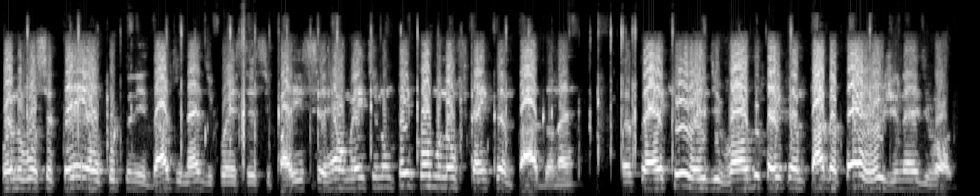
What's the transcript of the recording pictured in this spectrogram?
quando você tem a oportunidade, né, de conhecer esse país, você realmente não tem como não ficar encantado, né. Tanto é que o Edivaldo está encantado até hoje, né, Edivaldo?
